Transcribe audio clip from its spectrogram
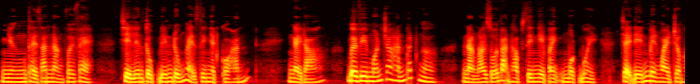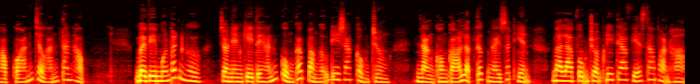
Nhưng thời gian nàng vui vẻ, chỉ liên tục đến đúng ngày sinh nhật của hắn. Ngày đó, bởi vì muốn cho hắn bất ngờ, nàng nói dối bạn học sinh nghỉ bệnh một buổi, chạy đến bên ngoài trường học của hắn chờ hắn tan học. Bởi vì muốn bất ngờ, cho nên khi thấy hắn cùng các bằng hữu đi ra cổng trường, nàng không có lập tức ngay xuất hiện, mà là vụng trộm đi theo phía sau bọn họ,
